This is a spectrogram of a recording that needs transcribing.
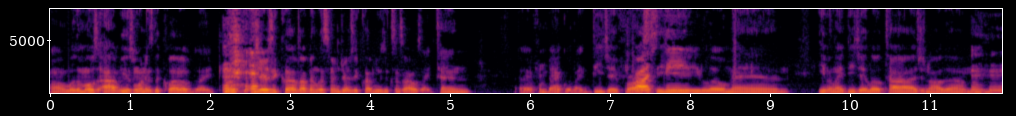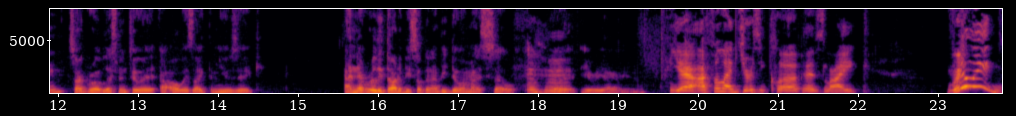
Uh, well, the most obvious one is the club, like Jersey Club. I've been listening to Jersey Club music since I was like ten, uh, from back with like DJ Frosty, Frosty. Lil Man, even like DJ Lil Taj and all them. Mm-hmm. So I grew up listening to it. I always liked the music. I never really thought it'd be something I'd be doing myself, mm-hmm. but here we are, you know. Yeah, I feel like Jersey Club has like really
